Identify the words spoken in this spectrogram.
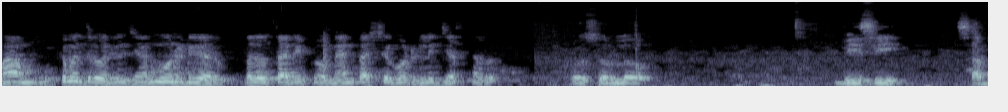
మా ముఖ్యమంత్రి వర్గం జగన్మోహన్ రెడ్డి గారు పదవ తారీఖు మేనిఫెస్టో కూడా రిలీజ్ చేస్తున్నారు. కోసూరులో బీసీ సభ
